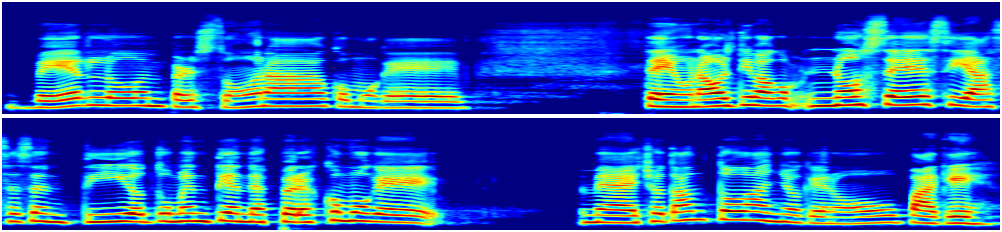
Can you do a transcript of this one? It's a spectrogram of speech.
verlo en persona, como que tener una última... No sé si hace sentido, tú me entiendes, pero es como que me ha hecho tanto daño que no, ¿para qué?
